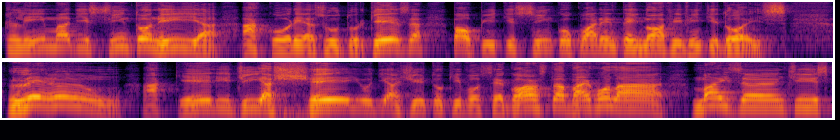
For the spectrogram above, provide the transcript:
clima de sintonia. A cor é azul turquesa, palpite 5, 49 e 22. Leão, aquele dia cheio de agito que você gosta vai rolar, mas antes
